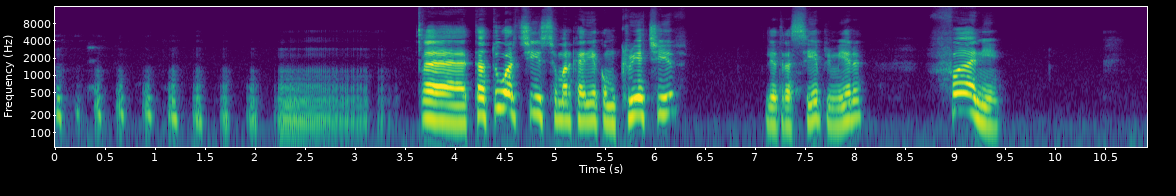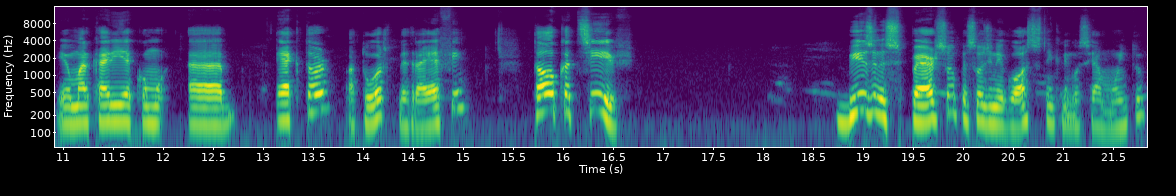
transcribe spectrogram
uh, tattoo artista eu marcaria como creative, letra C, primeira. Funny, eu marcaria como uh, actor, ator, letra F. Talkative, business person, pessoa de negócios, tem que negociar muito.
